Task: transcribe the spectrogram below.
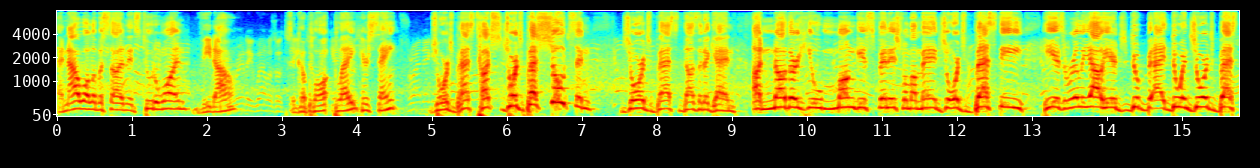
And now all of a sudden it's two to one. Vidal. It's a good play. Here's Saint. George Best touch. George Best shoots, and George Best does it again. Another humongous finish from my man George Bestie. He is really out here do, uh, doing George Best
